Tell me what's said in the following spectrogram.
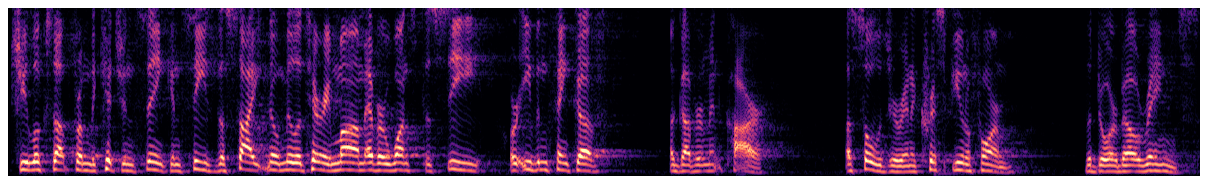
She looks up from the kitchen sink and sees the sight no military mom ever wants to see or even think of a government car, a soldier in a crisp uniform. The doorbell rings.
